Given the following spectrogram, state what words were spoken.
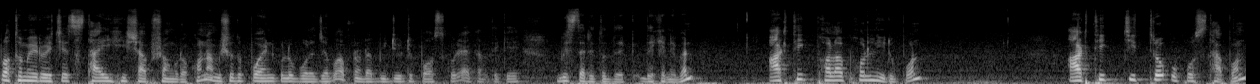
প্রথমে রয়েছে স্থায়ী হিসাব সংরক্ষণ। আমি শুধু পয়েন্টগুলো বলে যাব, আপনারা ভিডিওটি পজ করে এখান থেকে বিস্তারিত দেখ- নেবেন। আর্থিক ফলাফল নিরূপণ, আর্থিক চিত্র উপস্থাপন,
